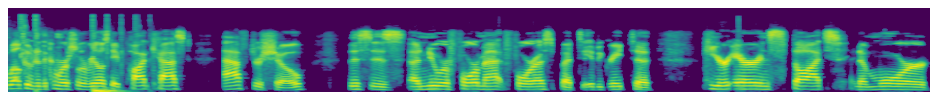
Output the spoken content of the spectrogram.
Welcome to the Commercial Real Estate Podcast After Show. This is a newer format for us, but it'd be great to hear Aaron's thoughts in a more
